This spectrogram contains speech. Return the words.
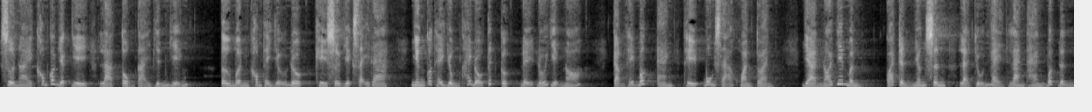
xưa nay không có vật gì là tồn tại vĩnh viễn. Tự mình không thể giữ được khi sự việc xảy ra, nhưng có thể dùng thái độ tích cực để đối diện nó. Cảm thấy bất an thì buông xả hoàn toàn, và nói với mình quá trình nhân sinh là chuỗi ngày lang thang bất định.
